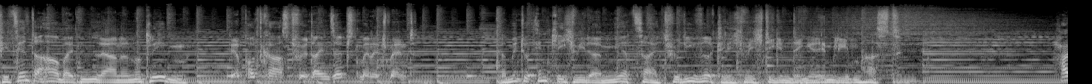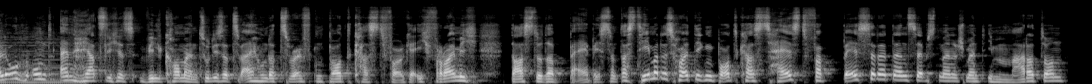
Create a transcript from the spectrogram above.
Effizienter arbeiten, lernen und leben. Der Podcast für dein Selbstmanagement. Damit du endlich wieder mehr Zeit für die wirklich wichtigen Dinge im Leben hast. Hallo und ein herzliches Willkommen zu dieser 212. Podcast-Folge. Ich freue mich, dass du dabei bist. Und das Thema des heutigen Podcasts heißt, verbessere dein Selbstmanagement im Marathon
